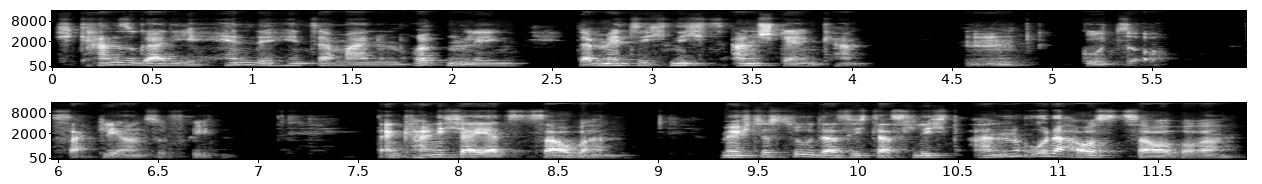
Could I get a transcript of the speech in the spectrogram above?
Ich kann sogar die Hände hinter meinen Rücken legen, damit ich nichts anstellen kann. Hm, gut so, sagt Leon zufrieden. Dann kann ich ja jetzt zaubern. Möchtest du, dass ich das Licht an- oder auszaubere?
